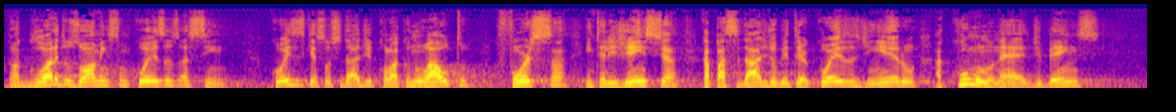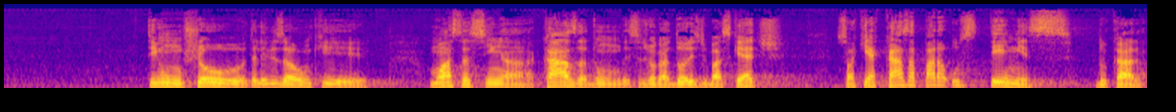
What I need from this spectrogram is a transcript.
Então, a glória dos homens são coisas assim, coisas que a sociedade coloca no alto força, inteligência, capacidade de obter coisas, dinheiro, acúmulo né, de bens. Tem um show televisão que mostra assim a casa de um desses jogadores de basquete, só que é casa para os tênis do cara.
